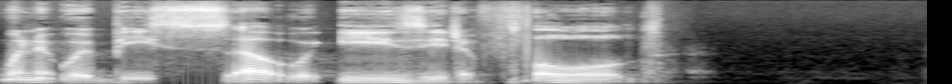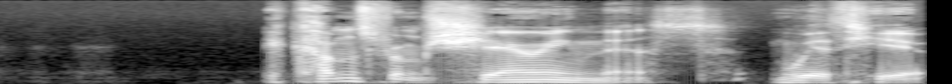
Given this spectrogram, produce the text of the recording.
when it would be so easy to fold. It comes from sharing this with you.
